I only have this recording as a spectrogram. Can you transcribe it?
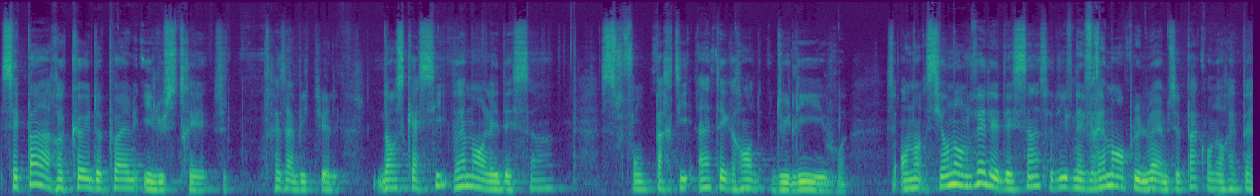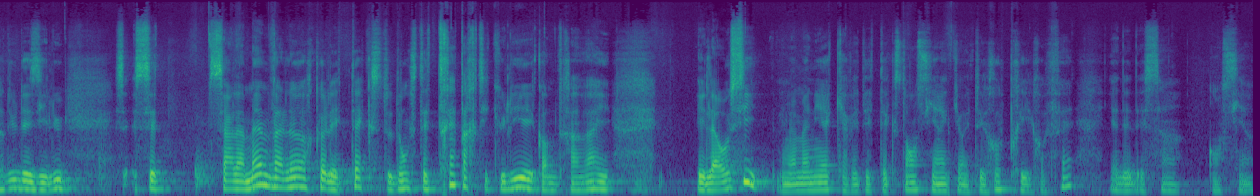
c'est pas un recueil de poèmes illustrés, c'est très habituel. Dans ce cas-ci, vraiment, les dessins font partie intégrante du livre. si on enlevait les dessins, ce livre n'est vraiment plus le même. C'est pas qu'on aurait perdu des illus. C'est ça a la même valeur que les textes, donc c'était très particulier comme travail. Et là aussi, de la manière qu'il y avait des textes anciens qui ont été repris, refaits, il y a des dessins anciens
